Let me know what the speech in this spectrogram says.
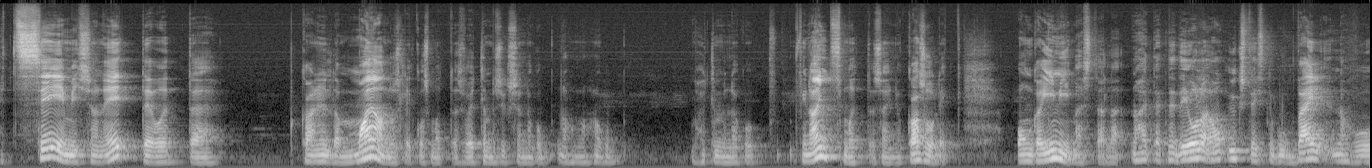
et see, mis on ettevõtte ka nii-öelda majanduslikus mõttes või ütleme, siukse nagu noh, noh nagu noh, ütleme nagu finantsmõttes on ju kasulik. on ka inimestele noh, et, et need ei ole üksteist nagu väl, nagu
